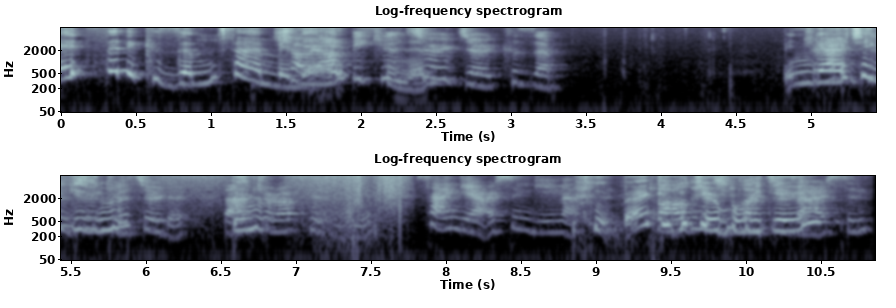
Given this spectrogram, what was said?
Etsene kızım sen beni Çorap bir etsene. kültürdür kızım. Benim Çorap gerçek kültür yüzümü kültürdür. Benim- çorap kadınıyım. Sen giyersin giymezsin. ben Balda bu çıplak videoyu. gezersin.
